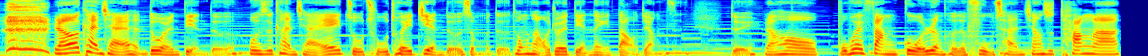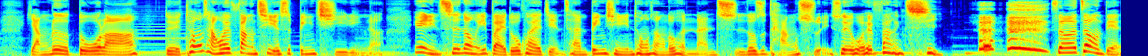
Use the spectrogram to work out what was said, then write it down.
然后看起来很多人点的，或是看起来哎主厨推荐的什么的，通常我就会点那一道这样子。对，然后不会放过任何的副餐，像是汤啦、养乐多啦。对，通常会放弃的是冰淇淋啦，因为你吃那种一百多块的简餐，冰淇淋通常都很难吃，都是糖水，所以我会放弃。什么重点？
